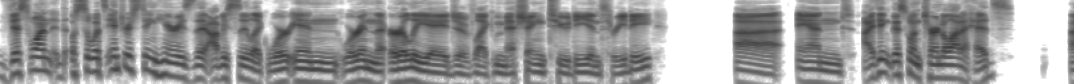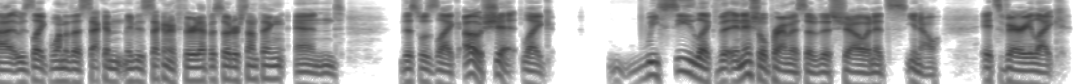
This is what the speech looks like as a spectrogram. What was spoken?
this one. So what's interesting here is that obviously, like we're in we're in the early age of like meshing 2D and 3D, uh, and I think this one turned a lot of heads. Uh, it was like one of the second, maybe the second or third episode or something, and this was like, oh shit, like we see like the initial premise of this show, and it's you know, it's very like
